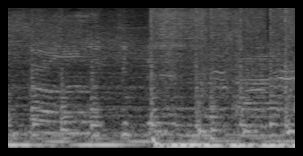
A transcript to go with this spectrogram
Oh girl, look at this.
